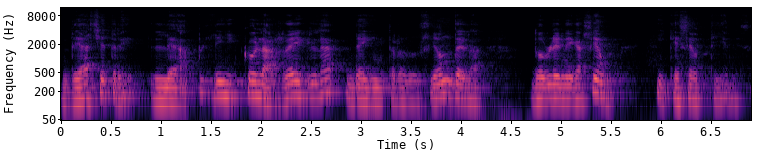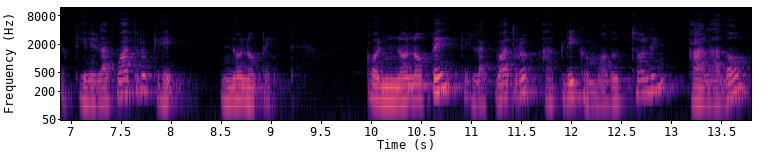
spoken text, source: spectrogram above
de H3 le aplico la regla de introducción de la doble negación. ¿Y qué se obtiene? Se obtiene la 4, que es no no P. Con no no P, que es la 4, aplico modus tollens a la 2,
